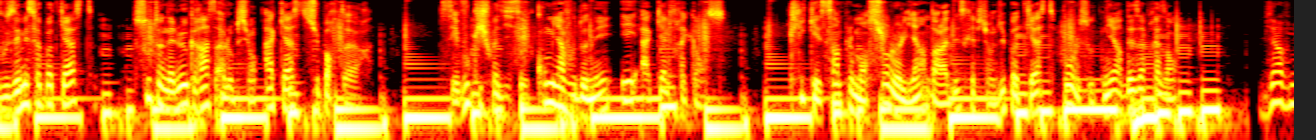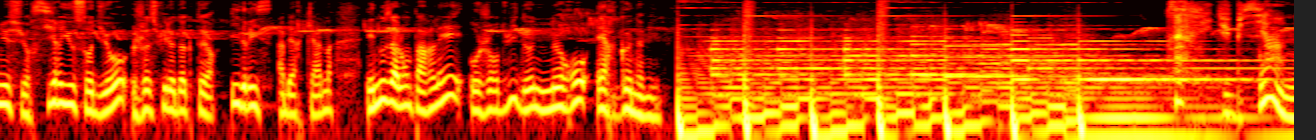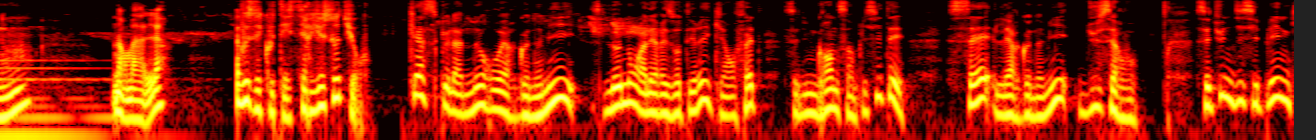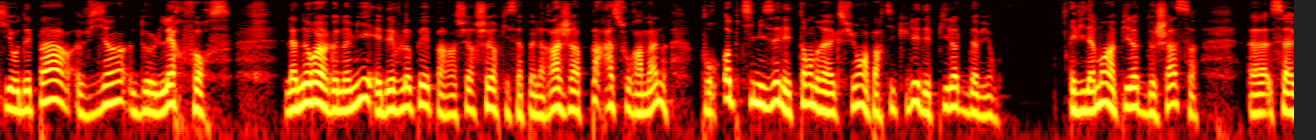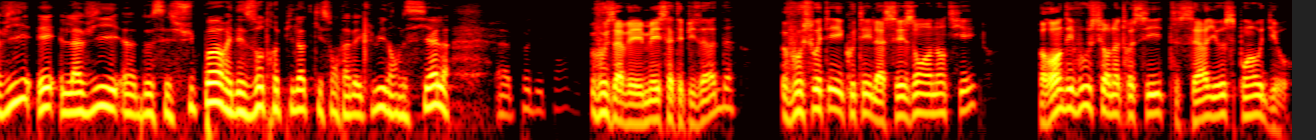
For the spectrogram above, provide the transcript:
Vous aimez ce podcast? Soutenez-le grâce à l'option ACAST Supporter. C'est vous qui choisissez combien vous donnez et à quelle fréquence. Cliquez simplement sur le lien dans la description du podcast pour le soutenir dès à présent. Bienvenue sur Sirius Audio, je suis le docteur Idriss Aberkan et nous allons parler aujourd'hui de neuroergonomie. Ça fait du bien, non? Normal. Vous écoutez Sirius Audio. Qu'est-ce que la neuroergonomie? Le nom a l'air ésotérique et en fait c'est d'une grande simplicité. C'est l'ergonomie du cerveau. C'est une discipline qui au départ vient de l'Air Force. La neuroergonomie est développée par un chercheur qui s'appelle Raja Parasuraman pour optimiser les temps de réaction, en particulier des pilotes d'avion. Évidemment, un pilote de chasse, euh, sa vie et la vie euh, de ses supports et des autres pilotes qui sont avec lui dans le ciel euh, peut dépendre. Vous avez aimé cet épisode? Vous souhaitez écouter la saison en entier? Rendez-vous sur notre site serious.audio.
